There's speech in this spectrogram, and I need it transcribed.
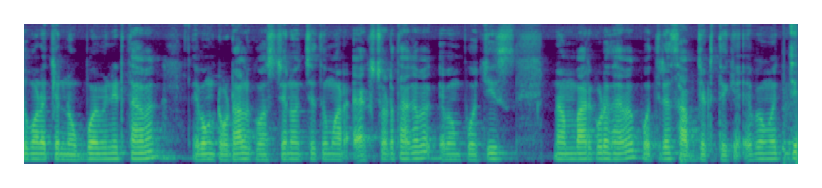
তোমার হচ্ছে নব্বই মিনিট থাকবে এবং টোটাল কোশ্চেন হচ্ছে তোমার একশোটা থাকবে এবং পঁচিশ নাম্বার করে থাকবে প্রতিটা সাবজেক্ট থেকে। এবং হচ্ছে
